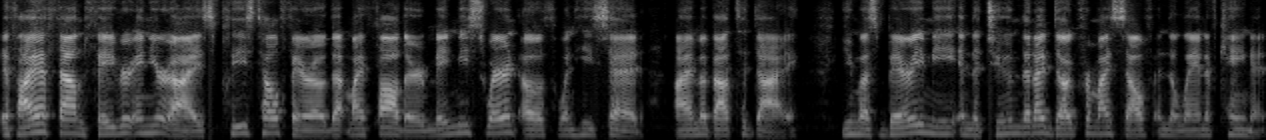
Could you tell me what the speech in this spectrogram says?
if I have found favor in your eyes, please tell Pharaoh that my father made me swear an oath when he said, I am about to die. You must bury me in the tomb that I dug for myself in the land of Canaan.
